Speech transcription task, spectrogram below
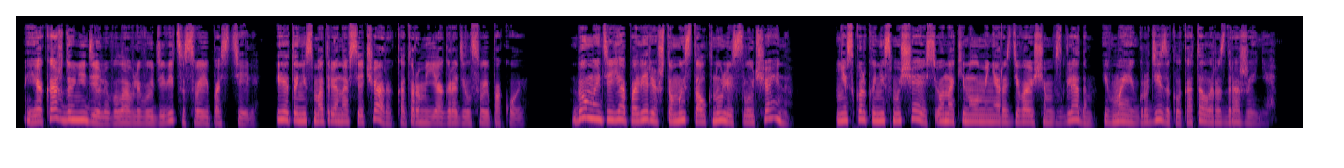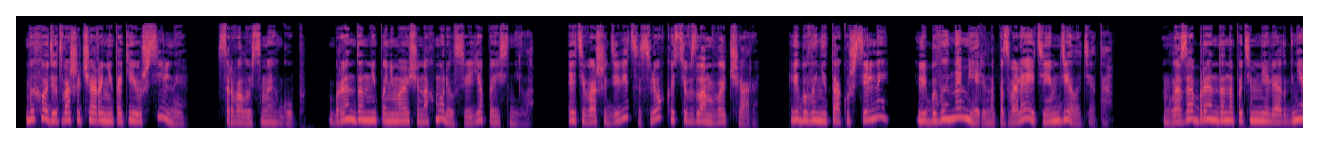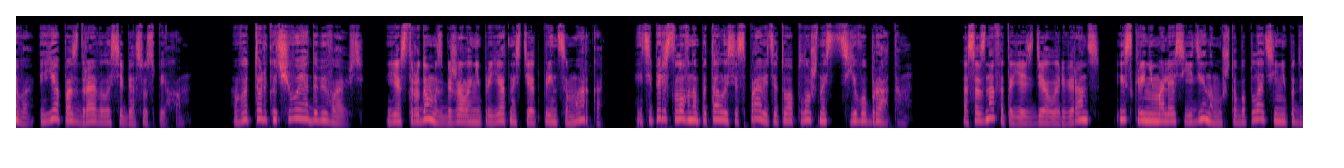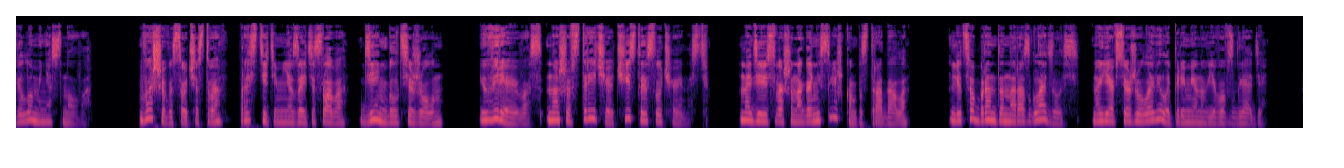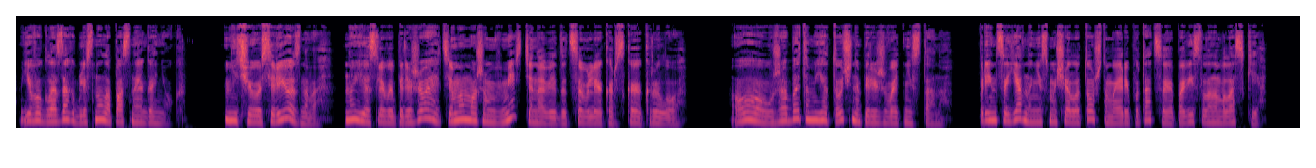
«Я каждую неделю вылавливаю девицы своей постели, и это несмотря на все чары, которыми я оградил свои покои. Думаете, я поверю, что мы столкнулись случайно?» Нисколько не смущаясь, он окинул меня раздевающим взглядом, и в моей груди заклокотало раздражение. «Выходит, ваши чары не такие уж сильные?» — сорвалось с моих губ. Брэндон непонимающе нахмурился, и я пояснила. «Эти ваши девицы с легкостью взламывают чары. Либо вы не так уж сильны, либо вы намеренно позволяете им делать это». Глаза Брэндона потемнели от гнева, и я поздравила себя с успехом. Вот только чего я добиваюсь? Я с трудом избежала неприятностей от принца Марка и теперь словно пыталась исправить эту оплошность с его братом. Осознав это, я сделала реверанс, искренне молясь единому, чтобы платье не подвело меня снова. «Ваше Высочество, простите меня за эти слова, день был тяжелым. И уверяю вас, наша встреча — чистая случайность. Надеюсь, ваша нога не слишком пострадала». Лицо Брэндона разгладилось, но я все же уловила перемену в его взгляде. В его глазах блеснул опасный огонек. «Ничего серьезного, но если вы переживаете, мы можем вместе наведаться в лекарское крыло. О, уже об этом я точно переживать не стану. Принца явно не смущало то, что моя репутация повисла на волоске.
